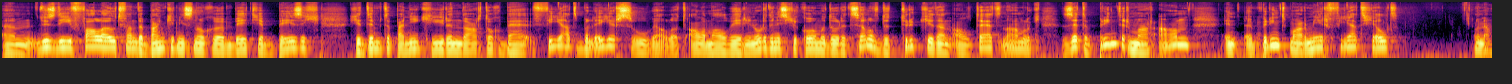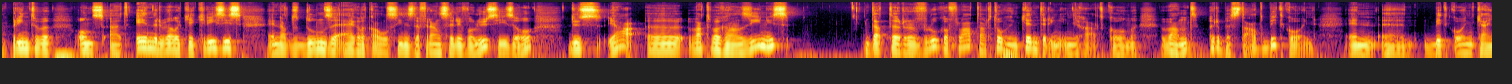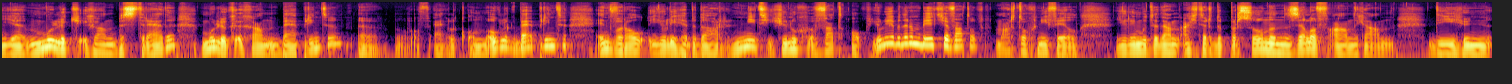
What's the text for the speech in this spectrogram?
Um, dus die fallout van de banken is nog een beetje bezig. Gedempte paniek hier en daar toch bij fiat-beleggers, hoewel het allemaal weer in orde is gekomen door hetzelfde trucje dan altijd, namelijk zet de printer maar aan en eh, print maar meer fiat-geld. En dan printen we ons uit eender welke crisis. En dat doen ze eigenlijk al sinds de Franse Revolutie zo. Dus ja, uh, wat we gaan zien is dat er vroeg of laat daar toch een kentering in gaat komen. Want er bestaat bitcoin. En uh, bitcoin kan je moeilijk gaan bestrijden, moeilijk gaan bijprinten, uh, of eigenlijk onmogelijk bijprinten. En vooral, jullie hebben daar niet genoeg vat op. Jullie hebben er een beetje vat op, maar toch niet veel. Jullie moeten dan achter de personen zelf aangaan die hun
